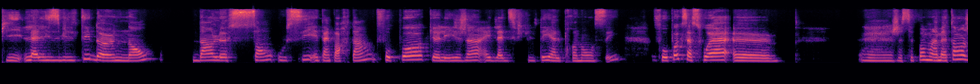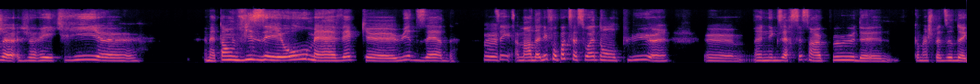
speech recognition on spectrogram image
puis la lisibilité d'un nom dans le son aussi est importante. Il ne faut pas que les gens aient de la difficulté à le prononcer. Il ne faut pas que ça soit, euh, euh, je ne sais pas, moi, mettons, j'aurais écrit, mettons, Viséo, mais avec 8 Z. Hum. À un moment donné, il ne faut pas que ça soit non plus euh, un exercice un peu de, comment je peux dire, de,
